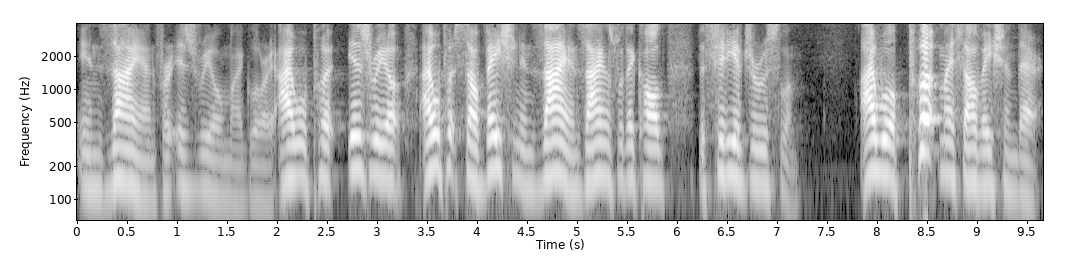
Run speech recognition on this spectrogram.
in Zion for Israel, my glory. I will put Israel, I will put salvation in Zion. Zion is what they called the city of Jerusalem. I will put my salvation there.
